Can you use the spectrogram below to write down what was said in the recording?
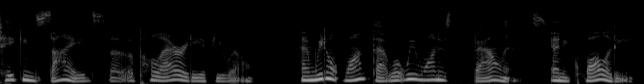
taking sides, a polarity, if you will. And we don't want that. What we want is balance and equality.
